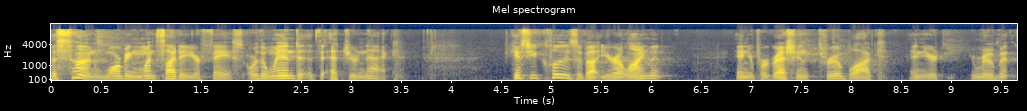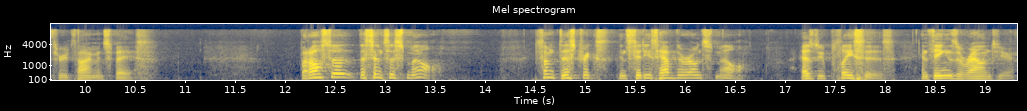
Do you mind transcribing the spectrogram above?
the sun warming one side of your face or the wind at, the, at your neck gives you clues about your alignment and your progression through a block and your, your movement through time and space. But also the sense of smell. Some districts and cities have their own smell, as do places and things around you.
